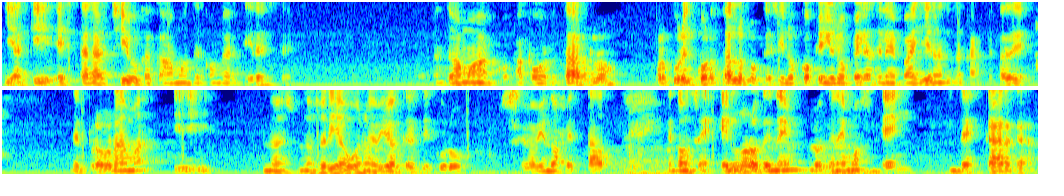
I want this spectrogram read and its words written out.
y aquí está el archivo que acabamos de convertir este. Entonces vamos a, cortarlo. Procuren cortarlo porque si lo copian y lo pegan se les va llenando una carpeta de, del programa y no, sería bueno debido a que el disco se va viendo afectado. Entonces el 1 lo tenemos lo tenemos en descarga.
